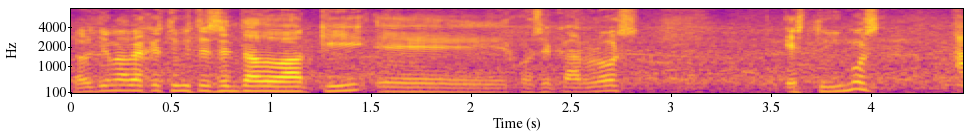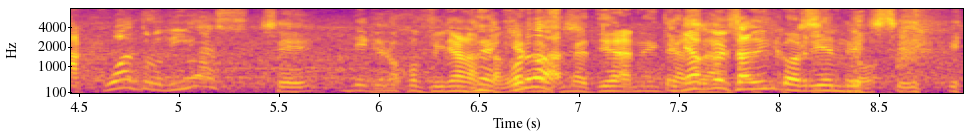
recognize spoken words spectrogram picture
La última vez que estuviste sentado aquí, eh, José Carlos, estuvimos a cuatro días Sí. de que nos confinaran, ¿te acuerdas? nos metieran en Teníamos casa. que salir corriendo. Sí, sí.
